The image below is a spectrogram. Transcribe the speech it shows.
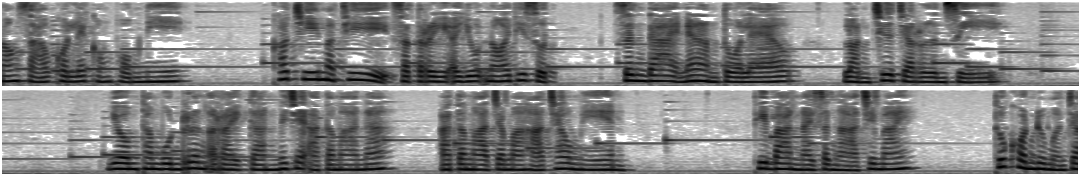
น้องสาวคนเล็กของผมนี้ เขาชี้มาที่สตรีอายุน้อยที่สุด ซึ่งได้แนะนำตัวแล้ว หล่อนชื่อเจริญสีโยมทำบุญเรื่องอะไรกันไม่ใช่อาตมานะ อาตมาจะมาหาเช่าเมน ที่บ้านนายสง่าใช่ไหม ทุกคนดูเหมือนจะ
